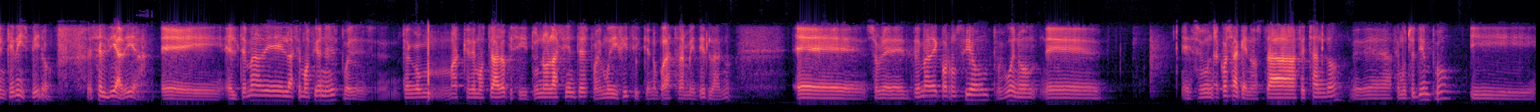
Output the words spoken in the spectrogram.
¿En qué me inspiro? Es el día a día. Eh, el tema de las emociones, pues tengo más que demostrado que si tú no las sientes, pues es muy difícil que no puedas transmitirlas, ¿no? Eh, sobre el tema de corrupción, pues bueno, eh, es una cosa que nos está acechando desde hace mucho tiempo y,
